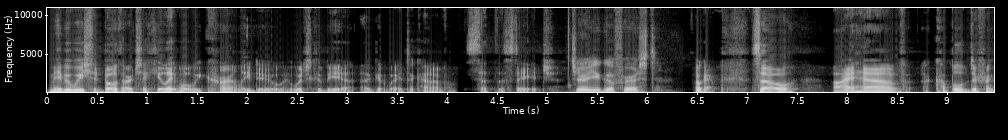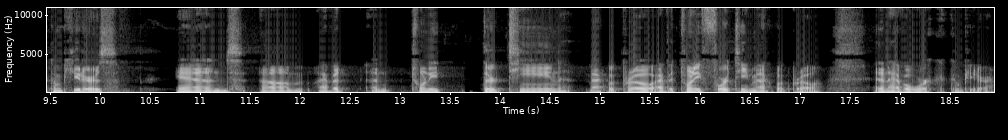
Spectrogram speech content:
maybe we should both articulate what we currently do, which could be a, a good way to kind of set the stage. Sure, you go first. Okay. So I have a couple of different computers, and um, I have a, a 2013 MacBook Pro. I have a 2014 MacBook Pro, and then I have a work computer.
